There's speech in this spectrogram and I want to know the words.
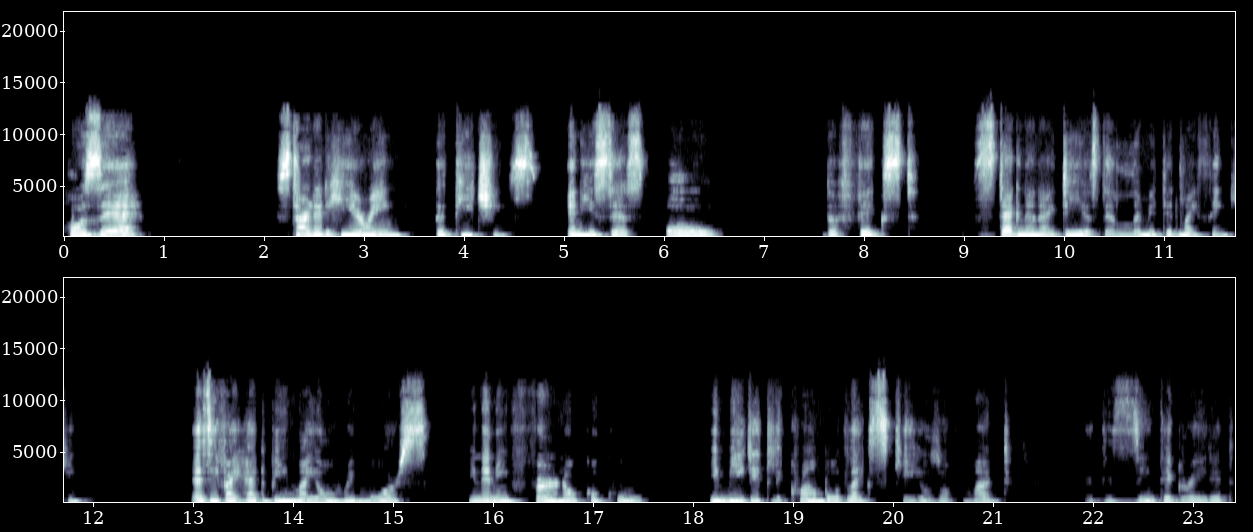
Jose started hearing the teachings and he says, Oh, the fixed, stagnant ideas that limited my thinking, as if I had been my own remorse in an infernal cocoon, immediately crumbled like scales of mud that disintegrated,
